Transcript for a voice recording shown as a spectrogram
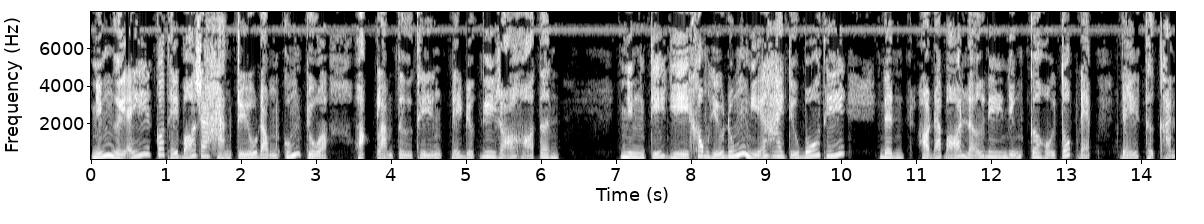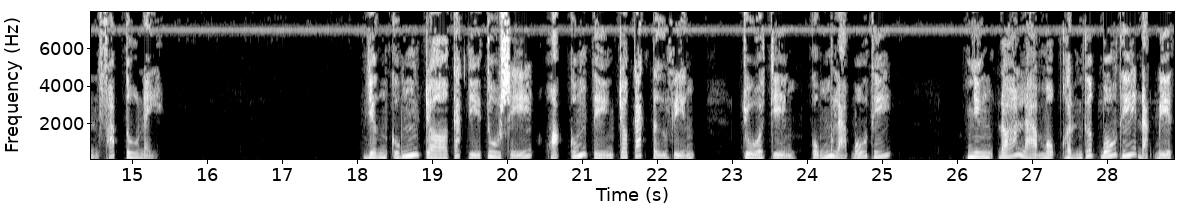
Những người ấy có thể bỏ ra hàng triệu đồng cúng chùa hoặc làm từ thiện để được ghi rõ họ tên. Nhưng chỉ vì không hiểu đúng nghĩa hai chữ bố thí nên họ đã bỏ lỡ đi những cơ hội tốt đẹp để thực hành pháp tu này dân cúng cho các vị tu sĩ hoặc cúng tiền cho các tự viện, chùa chiền cũng là bố thí. Nhưng đó là một hình thức bố thí đặc biệt.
